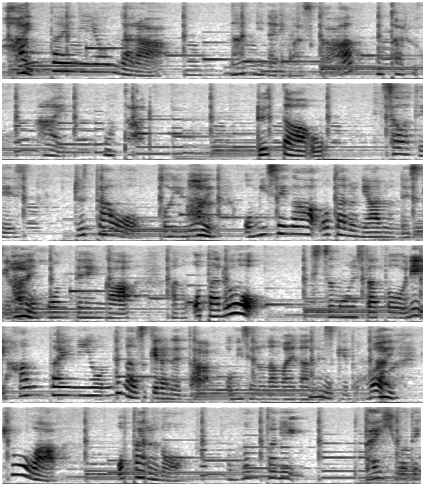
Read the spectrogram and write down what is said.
はい。反対に読んだら何になりますか？小樽を、はい、小樽、ルタオ、そうです。ルタオというはい。お店が小樽にあるんですけども、はい。本店があの小樽を質問した通り反対に読んで名付けられたお店の名前なんですけども、はい、今日は小樽のもう本当に代表的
